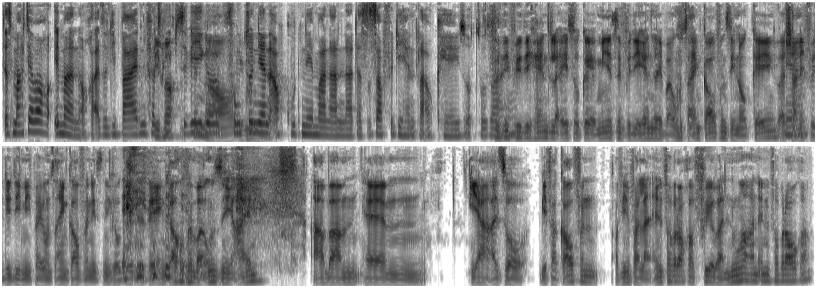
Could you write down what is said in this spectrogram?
Das macht ihr aber auch immer noch. Also die beiden Vertriebswege genau, funktionieren auch gut nebeneinander. Das ist auch für die Händler okay, sozusagen. Für die, für die Händler ist okay. Mindestens für die Händler, die bei uns einkaufen, sind okay. Wahrscheinlich Ja. für die, die nicht bei uns einkaufen, ist nicht okay. Deswegen kaufen bei uns nicht ein. Aber ähm, ja, also wir verkaufen auf jeden Fall an Endverbraucher. Früher war nur an Endverbraucher.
